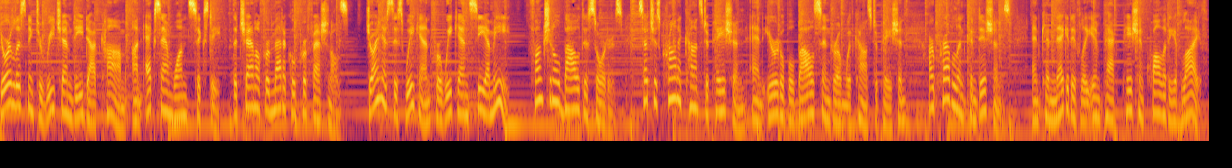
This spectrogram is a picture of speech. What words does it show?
You're listening to ReachMD.com on XM160, the channel for medical professionals. Join us this weekend for Weekend CME Functional bowel disorders, such as chronic constipation and irritable bowel syndrome with constipation, are prevalent conditions and can negatively impact patient quality of life.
